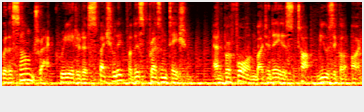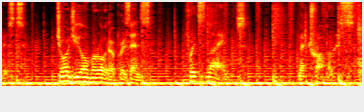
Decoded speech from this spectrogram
with a soundtrack created especially for this presentation and performed by today's top musical artists. Giorgio Moroder presents Fritz Lang's Metropolis.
